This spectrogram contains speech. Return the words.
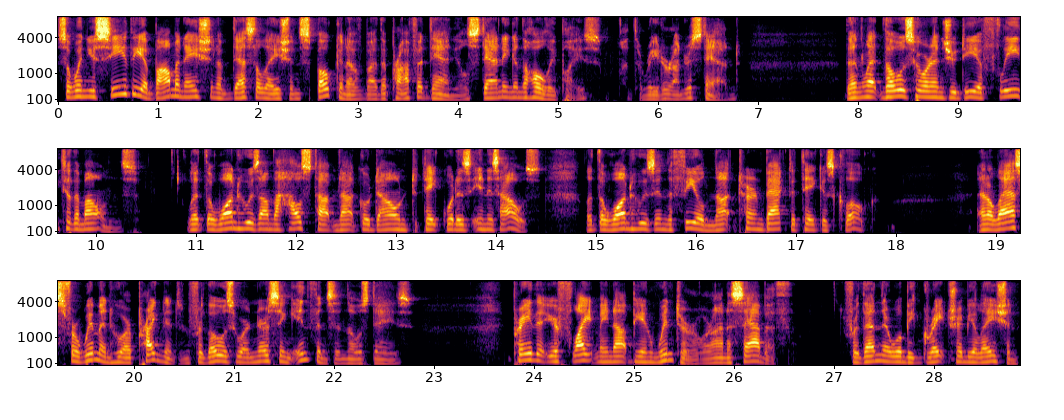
So when you see the abomination of desolation spoken of by the prophet Daniel standing in the holy place, let the reader understand, Then let those who are in Judea flee to the mountains. Let the one who is on the housetop not go down to take what is in his house. Let the one who is in the field not turn back to take his cloak. And alas for women who are pregnant and for those who are nursing infants in those days. Pray that your flight may not be in winter or on a Sabbath, for then there will be great tribulation,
